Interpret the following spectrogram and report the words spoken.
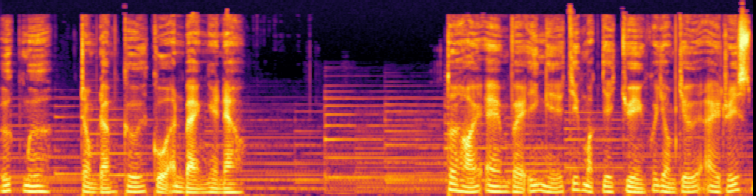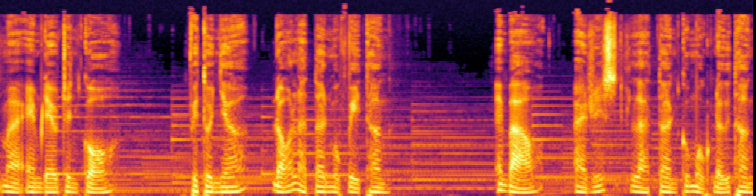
ướt mưa trong đám cưới của anh bạn ngày nào tôi hỏi em về ý nghĩa chiếc mặt dây chuyền có dòng chữ iris mà em đeo trên cổ. Vì tôi nhớ, đó là tên một vị thần. Em bảo, iris là tên của một nữ thần.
